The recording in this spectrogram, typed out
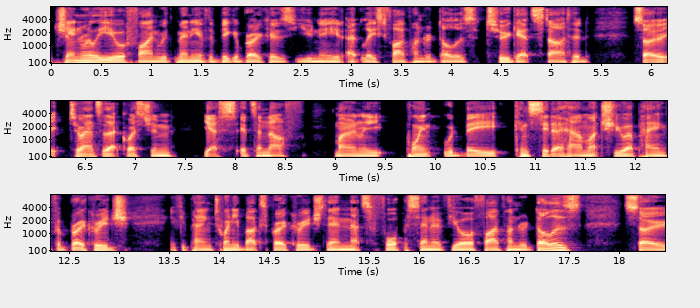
generally you will find with many of the bigger brokers, you need at least $500 to get started. So to answer that question, yes, it's enough. My only point would be consider how much you are paying for brokerage. If you're paying 20 bucks brokerage, then that's 4% of your $500. So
